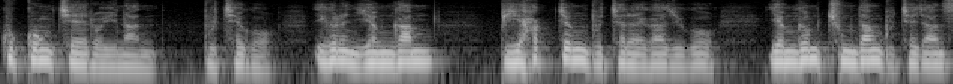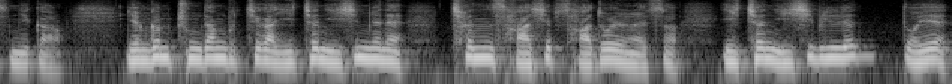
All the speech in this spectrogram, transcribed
국공채로 인한 부채고 이거는 연감 비확정 부채라 해가지고 연금 충당 부채지 않습니까 연금 충당 부채가 2020년에 1044조 원에서 2021년도에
